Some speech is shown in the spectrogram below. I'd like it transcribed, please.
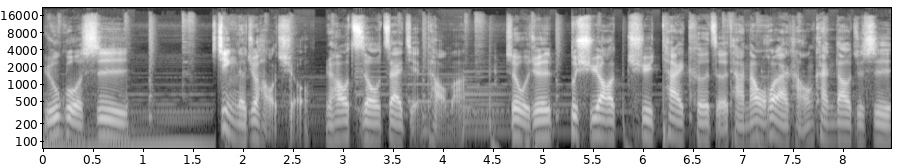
如果是进了就好球，然后之后再检讨嘛，所以我觉得不需要去太苛责他。然后我后来好像看到，就是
